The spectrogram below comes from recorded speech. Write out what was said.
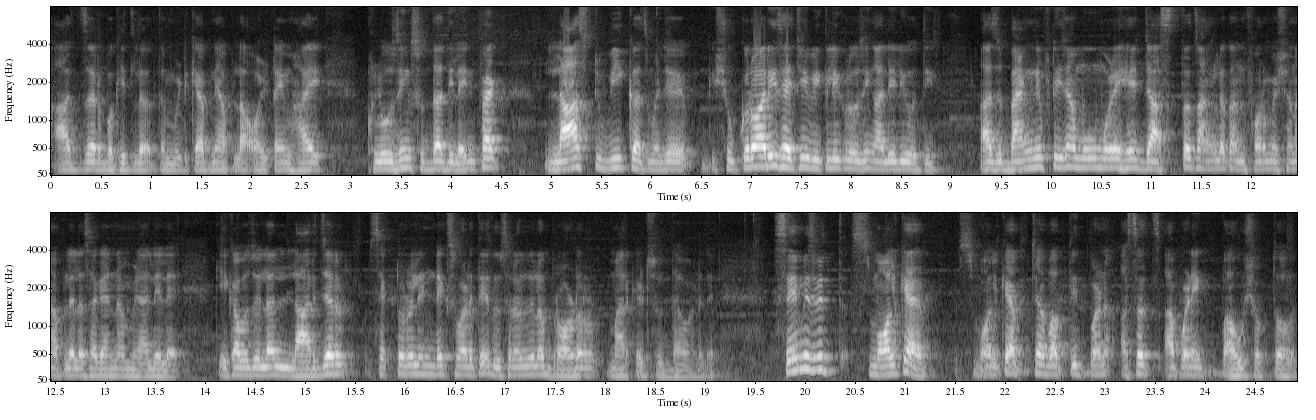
आज जर बघितलं तर मिडकॅपने आपला ऑल टाईम हाय क्लोजिंगसुद्धा दिलं इनफॅक्ट लास्ट वीकच म्हणजे शुक्रवारीच ह्याची विकली क्लोजिंग आलेली होती. आज बँक निफ्टीच्या मूवमुळे हे जास्त चांगलं कन्फर्मेशन आपल्याला सगळ्यांना मिळालेलं आहे. की एका बाजूला लार्जर सेक्टोरल इंडेक्स वाढते दुसऱ्या बाजूला ब्रॉडर मार्केटसुद्धा वाढते. Same is with small cap small कॅपच्या बाबतीत पण असंच आपण एक पाहू शकतो आहोत.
